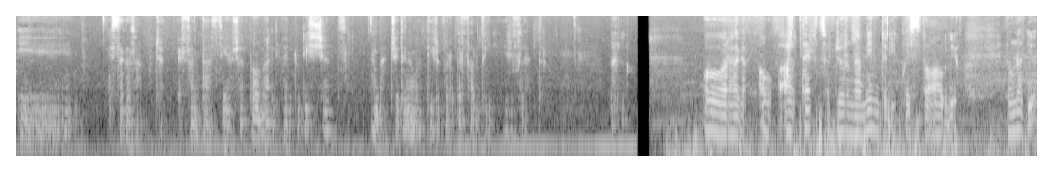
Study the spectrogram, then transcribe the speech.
e questa cosa cioè, è fantastica cioè proprio a livello di scienza Vabbè, ci tenevo a dirvelo per farvi riflettere. Bello. Oh raga, oh, al terzo aggiornamento di questo audio. È un audio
